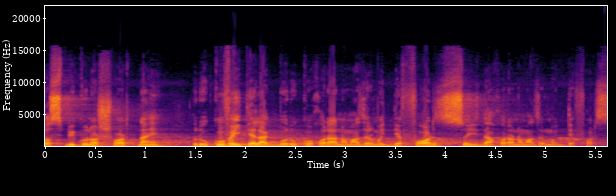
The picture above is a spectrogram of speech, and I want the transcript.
তসবি কোনো শর্ত নাই, রুকু ফাইতে লাগবো, রুকু করা নমাজের মধ্যে ফর্জ, সজদা করা নমাজের মধ্যে ফর্জ।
